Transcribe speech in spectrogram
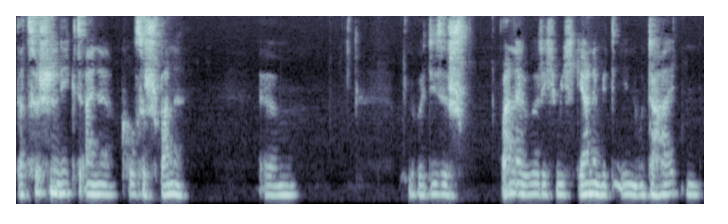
Dazwischen liegt eine große Spanne ähm, über diese Spanne würde ich mich gerne mit Ihnen unterhalten.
